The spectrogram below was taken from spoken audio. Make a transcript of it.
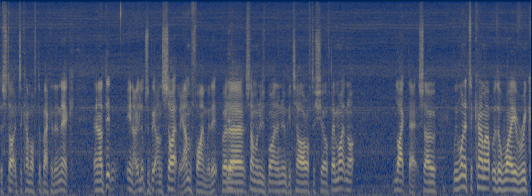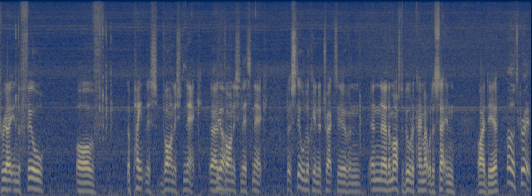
has started to come off the back of the neck. And I didn't, you know, it looks a bit unsightly. I'm fine with it, but Yeah. uh, someone who's buying a new guitar off the shelf, they might not like that. So we wanted to come up with a way of recreating the feel of the paintless varnished neck, uh, Yeah. varnishless neck, but still looking attractive. And and uh, the master builder came up with a satin idea. Oh, that's great.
